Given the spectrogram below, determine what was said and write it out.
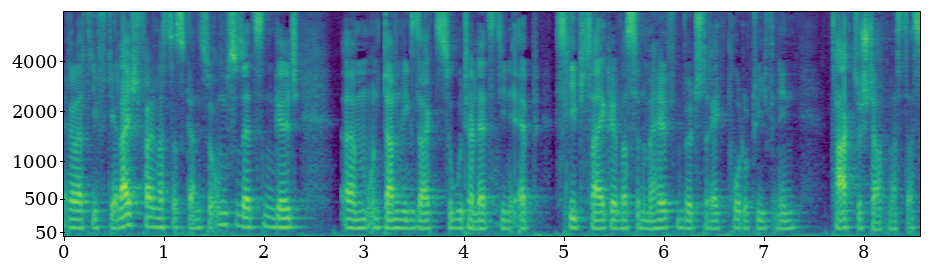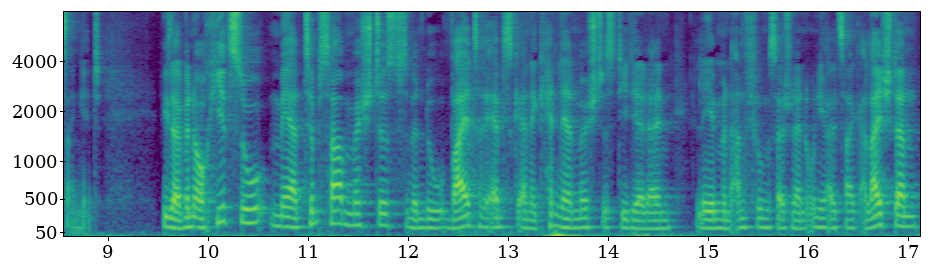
relativ dir leicht fallen, was das Ganze umzusetzen gilt. Ähm, und dann, wie gesagt, zu guter Letzt die App Sleep Cycle, was dir nochmal helfen wird, direkt produktiv in den Tag zu starten, was das angeht. Wie gesagt, wenn du auch hierzu mehr Tipps haben möchtest, wenn du weitere Apps gerne kennenlernen möchtest, die dir dein Leben in Anführungszeichen, deinen Uni-Alltag erleichtern,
